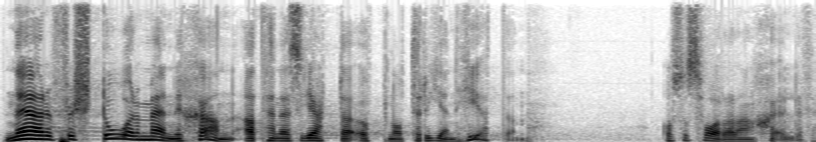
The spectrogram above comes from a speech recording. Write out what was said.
När förstår människan att hennes hjärta uppnått renheten? Och så svarar han själv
